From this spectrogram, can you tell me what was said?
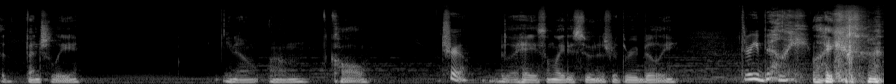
eventually, you know, um, call. True. Be like, hey, some lady suing us for three billy. Three Billy. Like,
